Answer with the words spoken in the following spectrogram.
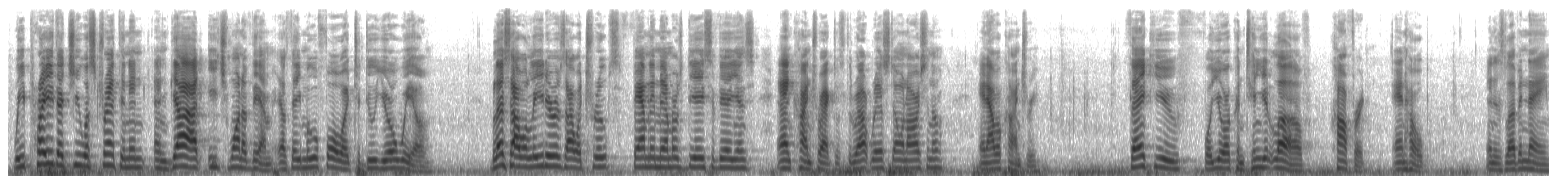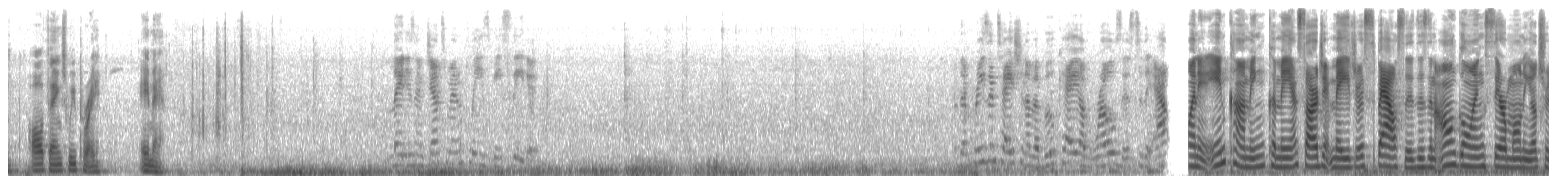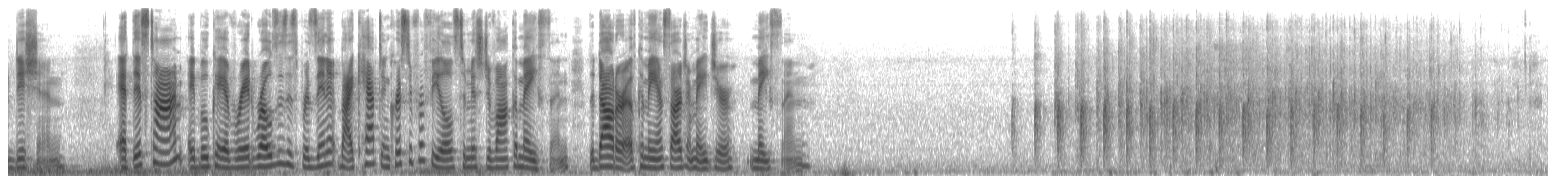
We pray that you will strengthen and, guide each one of them as they move forward to do your will. Bless our leaders, our troops, family members, DA civilians, and contractors throughout Redstone Arsenal and our country. Thank you for your continued love, comfort, and hope. In his loving name, all things we pray. Amen. Ladies and gentlemen, please be seated. The presentation of a bouquet of roses to the outgoing and incoming Command Sergeant Major spouses is an ongoing ceremonial tradition. At this time, a bouquet of red roses is presented by Captain Christopher Fields to Miss Javanka Mason, the daughter of Command Sergeant Major Mason.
